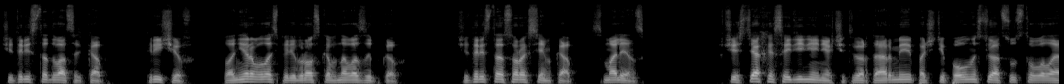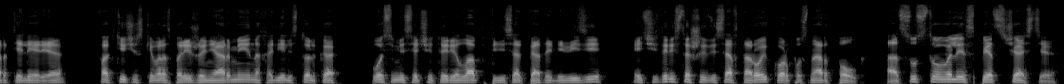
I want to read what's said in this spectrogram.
420 КАП, Кричев, планировалась переброска в Новозыбков. 447 КАП, Смоленск. В частях и соединениях 4-й армии почти полностью отсутствовала артиллерия. Фактически в распоряжении армии находились только 84 ЛАП 55-й дивизии и 462-й корпусный артполк. Отсутствовали спецчасти.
